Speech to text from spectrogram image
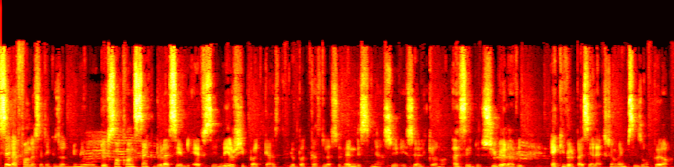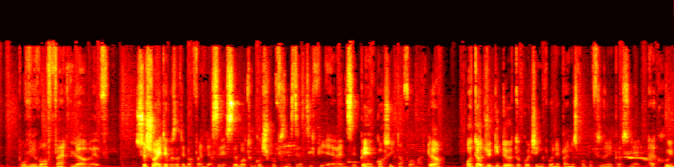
C'est la fin de cet épisode numéro 235 de la série FC Leadership Podcast, le podcast de la semaine destiné à ceux et celles qui en ont assez de subir la vie et qui veulent passer à l'action même s'ils ont peur pour vivre enfin leur rêve. Ce choix a été présenté par Fadler CLC, votre coach professionnel certifié RNCP, consultant formateur, auteur du guide de auto-coaching pour un épanouissement professionnel et personnel accru,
